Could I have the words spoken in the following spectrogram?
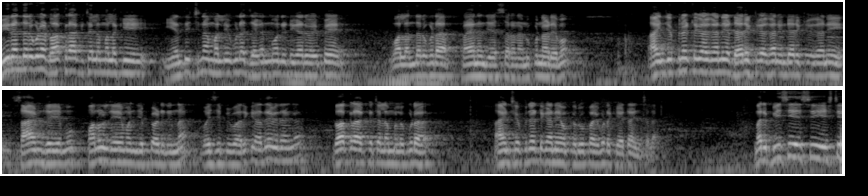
వీరందరూ కూడా డ్వాక్రాకి చెల్లమ్మలకి ఎంత ఇచ్చినా మళ్ళీ కూడా జగన్మోహన్ రెడ్డి గారి వైపే వాళ్ళందరూ కూడా ప్రయాణం చేస్తారని అనుకున్నాడేమో. ఆయన చెప్పినట్లుగా కానీ డైరెక్ట్గా కానీ ఇండైరెక్ట్గా కానీ సాయం చేయము పనులు చేయమని చెప్పాడు నిన్న వైసీపీ వారికి. అదేవిధంగా డ్వాక్రా అక్క చెల్లెమ్మలకు కూడా ఆయన చెప్పినట్టుగానే ఒక రూపాయి కూడా కేటాయించలే. మరి బీసీఎస్సీ ఎస్టీ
